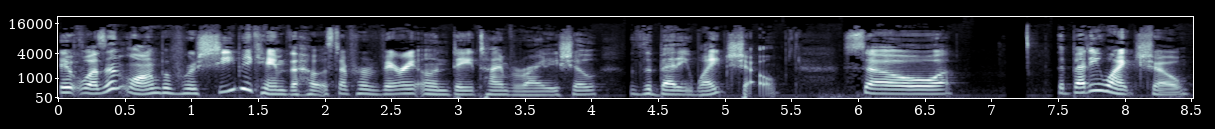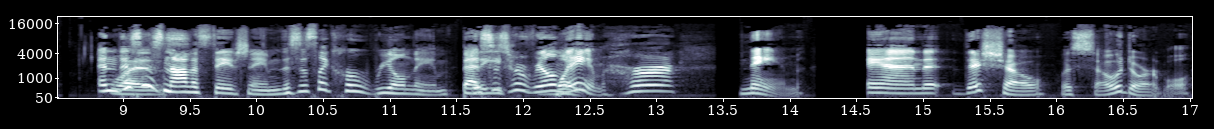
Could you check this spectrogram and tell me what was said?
it wasn't long before she became the host of her very own daytime variety show, The Betty White Show. So, The Betty White Show, And this is not a stage name. This is like her real name, Betty. this is her real White. name, her name. And this show was so adorable,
